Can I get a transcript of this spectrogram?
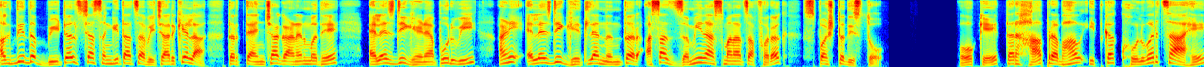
अगदी द बीटल्सच्या संगीताचा विचार केला तर त्यांच्या गाण्यांमध्ये एल एस डी घेण्यापूर्वी आणि एल एस डी घेतल्यानंतर असा जमीन आसमानाचा फरक स्पष्ट दिसतो. ओके तर हा प्रभाव इतका खोलवरचा आहे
